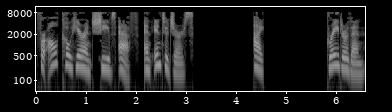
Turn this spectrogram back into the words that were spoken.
For all coherent sheaves f and integers i greater than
